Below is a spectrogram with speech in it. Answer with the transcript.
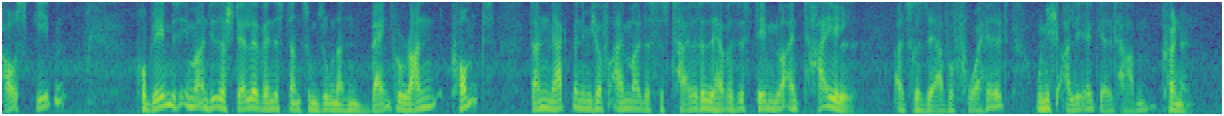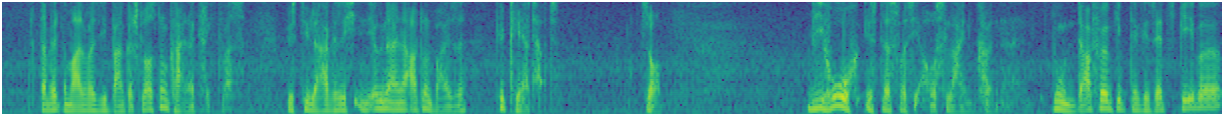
rausgeben. Problem ist immer an dieser Stelle, wenn es dann zum sogenannten Bankrun kommt, dann merkt man nämlich auf einmal, dass das Teilreservesystem nur ein Teil als Reserve vorhält und nicht alle ihr Geld haben können. dann wird normalerweise die Bank geschlossen und keiner kriegt was, bis die Lage sich in irgendeiner Art und Weise geklärt hat. So, wie hoch ist das, was Sie ausleihen können? Nun, dafür gibt der Gesetzgeber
